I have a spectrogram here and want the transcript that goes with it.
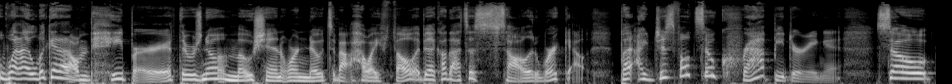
when I look at it on paper, if there was no emotion or notes about how I felt, I'd be like, oh, that's a solid workout. But I just felt so crappy during it. So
